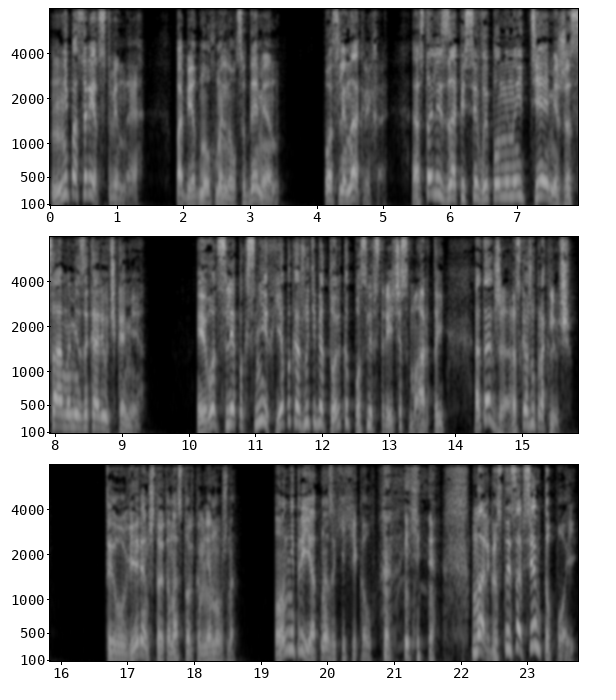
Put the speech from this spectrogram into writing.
Непосредственное, победно ухмыльнулся Демиан. После накриха остались записи, выполненные теми же самыми закорючками. И вот слепок с них я покажу тебе только после встречи с Мартой, а также расскажу про ключ. Ты уверен, что это настолько мне нужно? Он неприятно захихикал. «Мальгус, ты совсем тупой.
